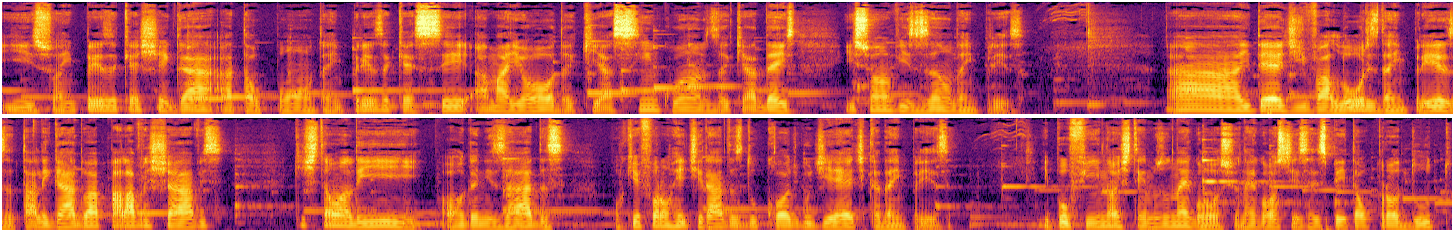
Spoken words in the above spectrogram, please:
isso, a empresa quer chegar a tal ponto, a empresa quer ser a maior daqui a 5 anos, daqui a 10, isso é uma visão da empresa. A ideia de valores da empresa está ligado a palavras-chave que estão ali organizadas porque foram retiradas do código de ética da empresa. E por fim, nós temos o negócio. O negócio diz respeito ao produto,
